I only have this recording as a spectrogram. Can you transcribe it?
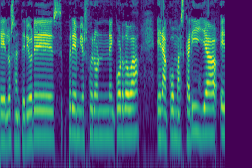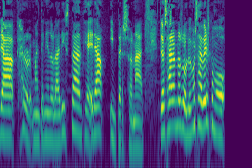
Eh, los anteriores premios fueron en Córdoba, era con mascarilla, era, claro, manteniendo la distancia, era impersonal. Entonces ahora nos volvemos a ver, como,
